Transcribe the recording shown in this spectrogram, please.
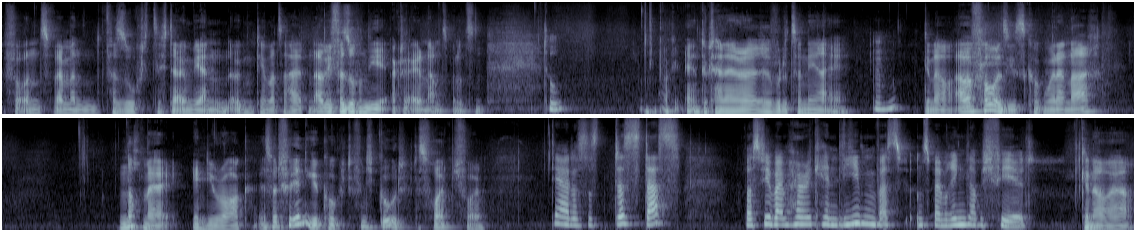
für uns, wenn man versucht, sich da irgendwie an irgendein Thema zu halten. Aber wir versuchen, die aktuellen Namen zu benutzen. Du. Okay, äh, du kleiner Revolutionär, ey. Mhm. Genau. Aber Folsies gucken wir danach. Noch mehr Indie-Rock. Es wird viel Indie geguckt. Finde ich gut. Das freut mich voll. Ja, das ist, das ist das, was wir beim Hurricane lieben, was uns beim Ring, glaube ich, fehlt. Genau, ja.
